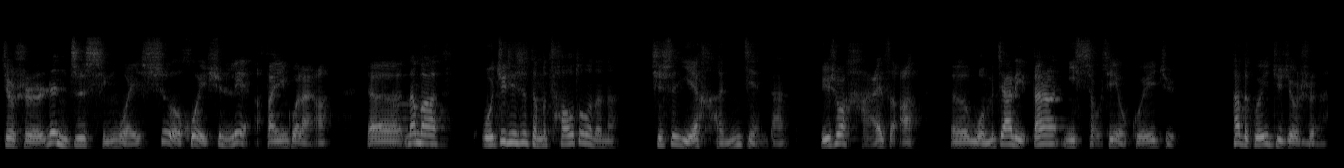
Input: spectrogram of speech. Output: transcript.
就是认知行为社会训练，翻译过来啊，呃，那么哦我具体是怎么操作的呢？其实也很简单，比如说孩子啊，呃，我们家里当然你首先有规矩，他的规矩就是嗯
